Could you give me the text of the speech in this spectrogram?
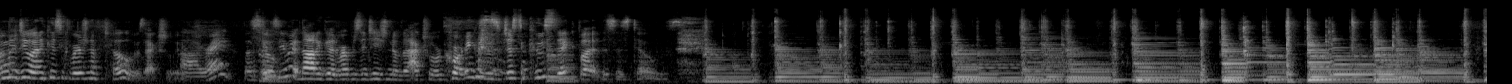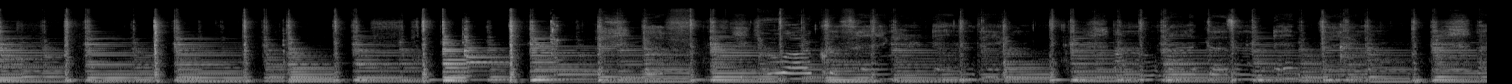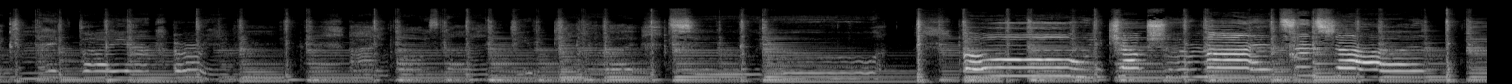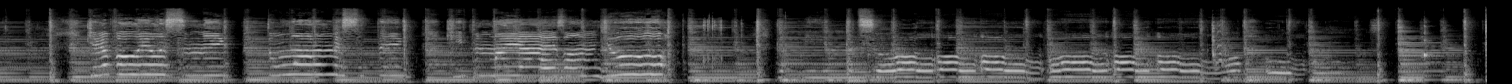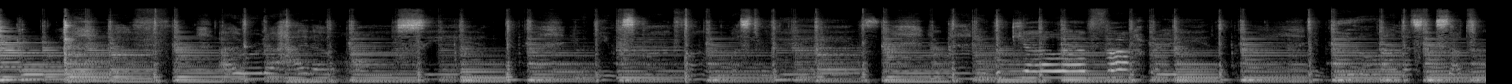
I'm going to do an acoustic version of Toes, actually. All right, let's So, get to it. not a good representation of the actual recording because it's just acoustic, but this is Toes. that's such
